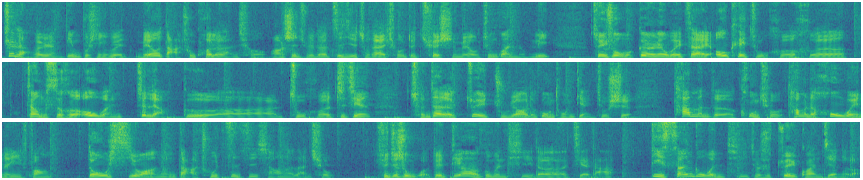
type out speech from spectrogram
这两个人并不是因为没有打出快乐篮球，而是觉得自己所在的球队确实没有争冠能力。所以说我个人认为，在 OK 组合和詹姆斯和欧文这两个组合之间存在的最主要的共同点，就是他们的控球、他们的后卫那一方都希望能打出自己想要的篮球。所以这是我对第二个问题的解答。第三个问题就是最关键的了，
